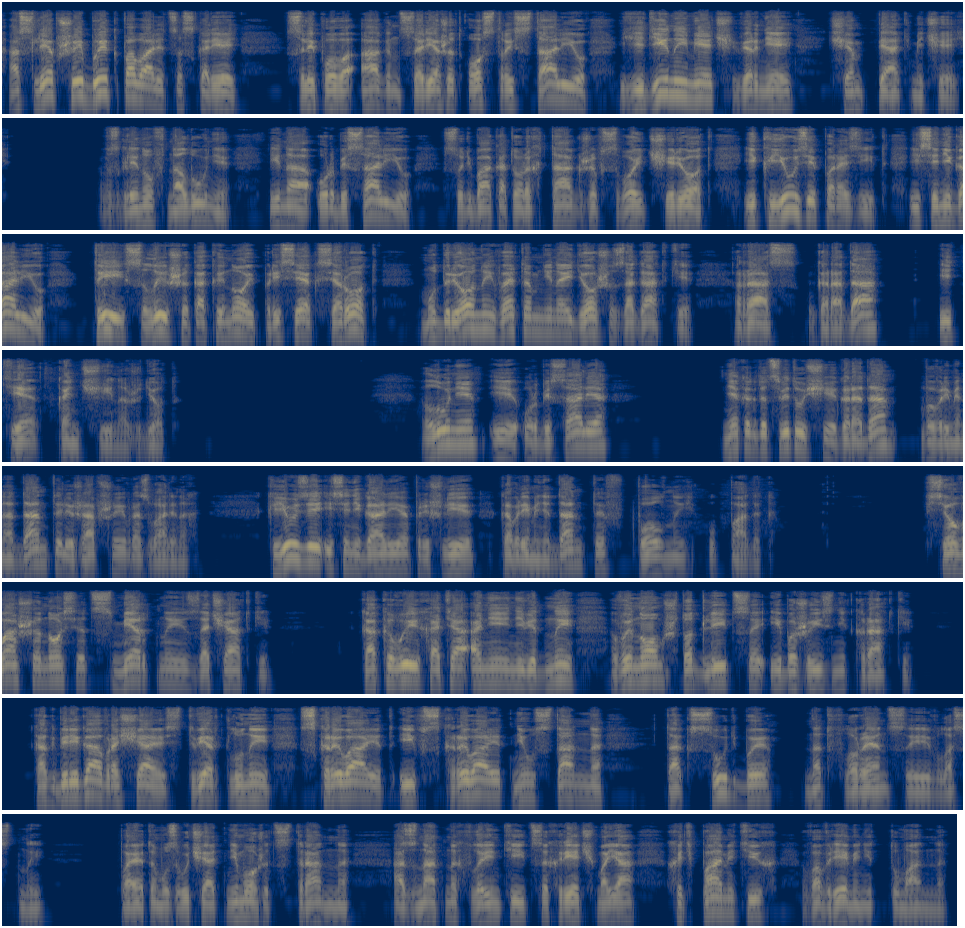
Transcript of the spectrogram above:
Ослепший бык повалится скорей — слепого агнца режет острой сталью единый меч верней, чем пять мечей. Взглянув на Луни и на Урбисалью, судьба которых также в свой черед, и Кьюзи поразит, и Сенегалью, ты, слыша, как иной пресекся рот, мудреный в этом не найдешь загадки, раз города и те кончина ждет. Луни и Урбисалия — некогда цветущие города, во времена Данте, лежавшие в развалинах. Кьюзи и Сенегалия пришли ко времени Данте в полный упадок. Все ваше носят смертные зачатки, как вы, хотя они и не видны, в ином, что длится, ибо жизни кратки. Как берега, вращаясь, твердь луны скрывает и вскрывает неустанно, так судьбы над Флоренцией властны. Поэтому звучать не может странно о знатных флорентийцах речь моя, хоть память их во времени туманна.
